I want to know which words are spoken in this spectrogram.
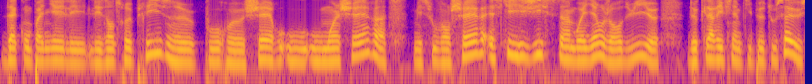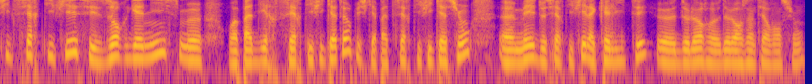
d'accompagner les, entreprises euh, pour euh, cher ou, moins cher, mais souvent cher. Est-ce qu'il existe un moyen aujourd'hui euh, de clarifier un petit peu tout ça et aussi de certifier ces organismes, on va pas dire certificateurs puisqu'il n'y a pas de certification, mais de certifier la qualité de leurs interventions?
